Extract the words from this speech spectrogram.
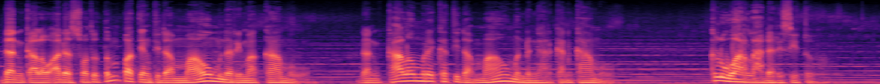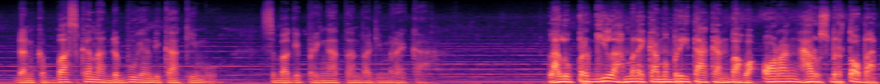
Dan kalau ada suatu tempat yang tidak mau menerima kamu, dan kalau mereka tidak mau mendengarkan kamu, keluarlah dari situ dan kebaskanlah debu yang di kakimu sebagai peringatan bagi mereka. Lalu pergilah mereka memberitakan bahwa orang harus bertobat,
